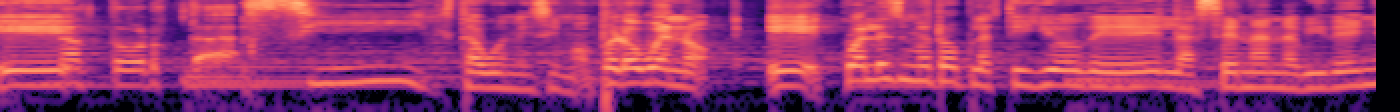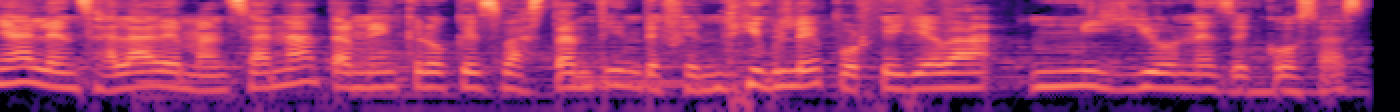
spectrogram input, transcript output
eh, una torta. Sí, está buenísimo. Pero bueno, eh, ¿cuál es mi otro platillo de la cena navideña? La ensalada ensalada de manzana también creo que es bastante indefendible porque lleva millones de cosas,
